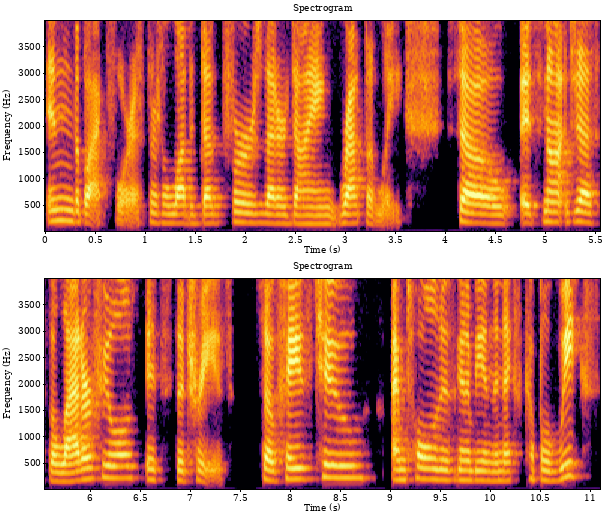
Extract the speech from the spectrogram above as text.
in the black forest there's a lot of doug firs that are dying rapidly So it's not just the ladder fuels, it's the trees. So phase two, I'm told, is going to be in the next couple of weeks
